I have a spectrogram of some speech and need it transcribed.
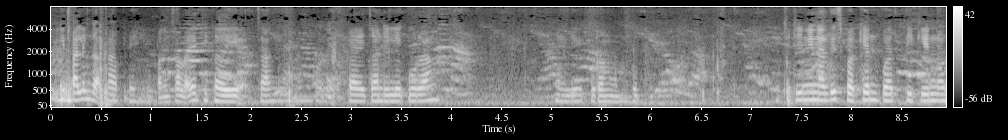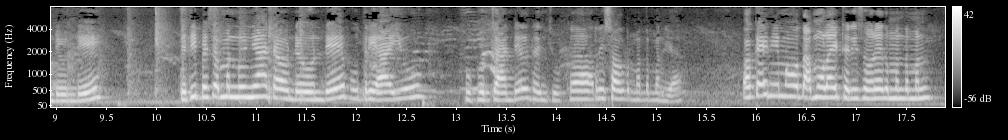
Ini paling nggak kabeh. Paling salahnya candil nek gawe candile kurang. Ini kurang lembut. Jadi ini nanti sebagian buat bikin onde-onde. Jadi besok menunya ada onde-onde putri ayu bubur candil dan juga risol teman-teman ya. Oke ini mau tak mulai dari sore teman-teman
